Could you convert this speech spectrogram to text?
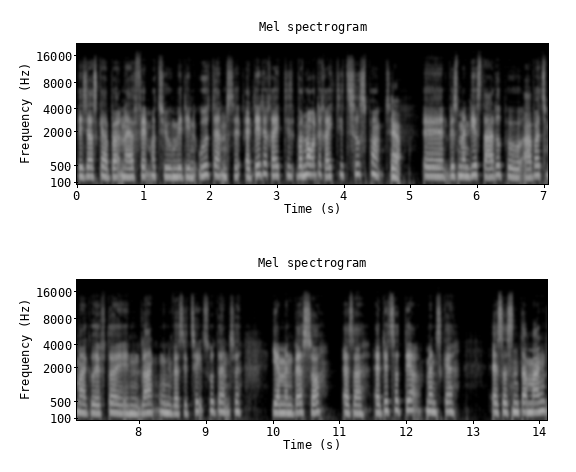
hvis jeg skal have børn, når jeg er 25 midt i en uddannelse, er det det rigtige, hvornår er det rigtige tidspunkt? Ja. Øh, hvis man lige er startet på arbejdsmarkedet efter en lang universitetsuddannelse, jamen hvad så? Altså, er det så der, man skal... Altså, sådan, der, er mange,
